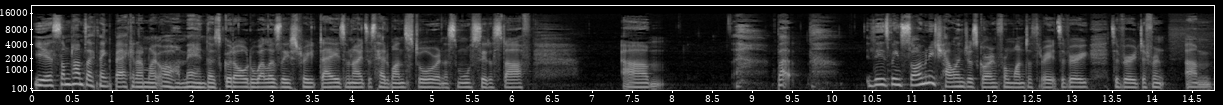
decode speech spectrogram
Yeah, sometimes I think back and I'm like, oh man, those good old Wellesley Street days when I just had one store and a small set of staff. Um, but there's been so many challenges going from one to three. It's a very, it's a very different um,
